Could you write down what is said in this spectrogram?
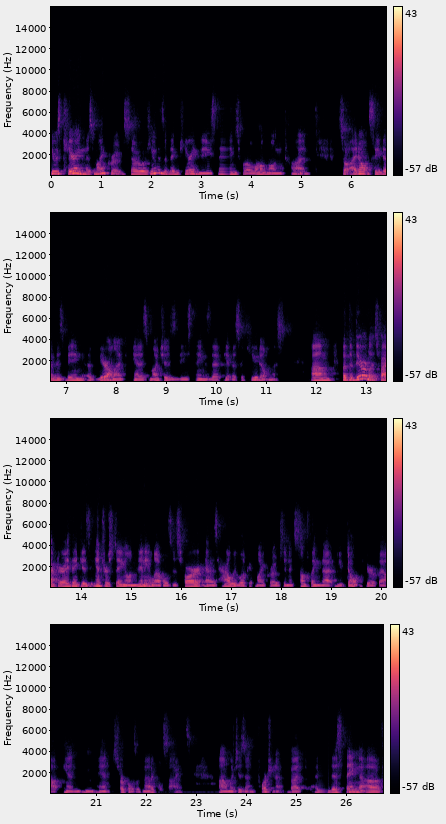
he was carrying this microbe. So humans have been carrying these things for a long, long time. So I don't see them as being virulent as much as these things that give us acute illness. Um, but the virulence factor, I think, is interesting on many levels as far as how we look at microbes, and it's something that you don't hear about in, in circles of medical science, um, which is unfortunate. But this thing of,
